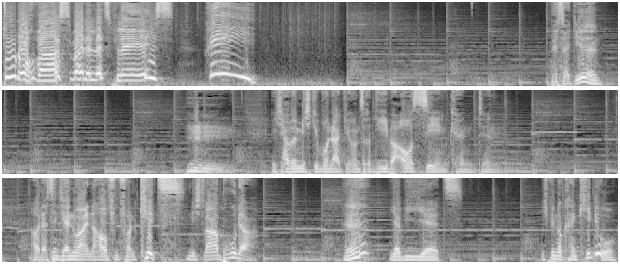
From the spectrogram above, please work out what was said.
Tu doch was, meine Let's Plays! Ri! Wer seid ihr denn? Hm, ich habe mich gewundert, wie unsere Diebe aussehen könnten. Aber das sind ja nur ein Haufen von Kids, nicht wahr, Bruder? Hä? Ja, wie jetzt? Ich bin doch kein Kiddo.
